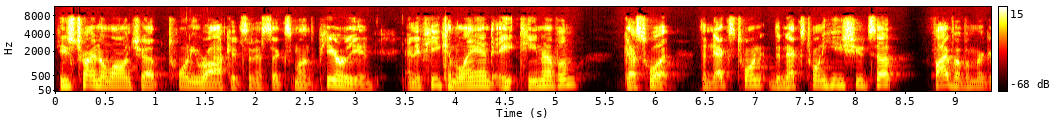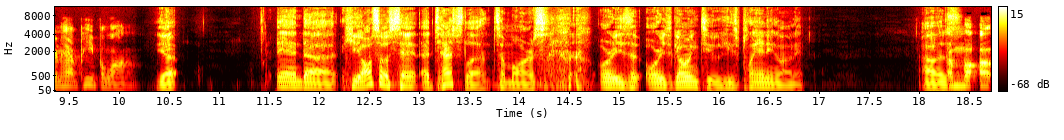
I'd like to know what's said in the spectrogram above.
He's trying to launch up twenty rockets in a six month period, and if he can land eighteen of them, guess what? The next twenty, the next twenty he shoots up, five of them are going to have people on them. Yep. And uh, he also sent a Tesla to Mars, or he's or he's going to. He's planning on it. I was. A,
